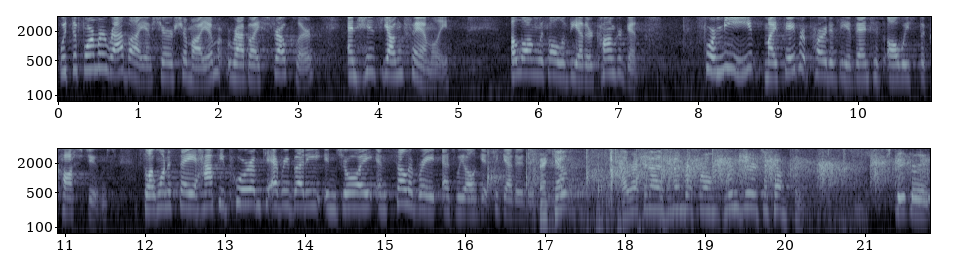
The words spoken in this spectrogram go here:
with the former rabbi of Shaare Shamayim, Rabbi Strauchler, and his young family, along with all of the other congregants. For me, my favourite part of the event is always the costumes. So I want to say a happy Purim to everybody. Enjoy and celebrate as we all get together this Thank year. Thank you. I recognize a member from Windsor-Tecumseh. Speaker,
